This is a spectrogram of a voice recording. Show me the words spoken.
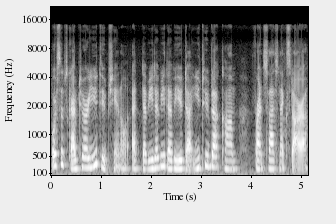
or subscribe to our YouTube channel at www.youtube.com front Nexstara.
